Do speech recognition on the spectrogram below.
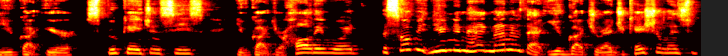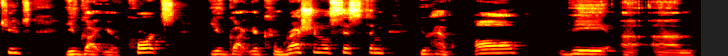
You've got your spook agencies, you've got your Hollywood. The Soviet Union had none of that. You've got your educational institutes, you've got your courts, you've got your congressional system, you have all the, uh, um,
